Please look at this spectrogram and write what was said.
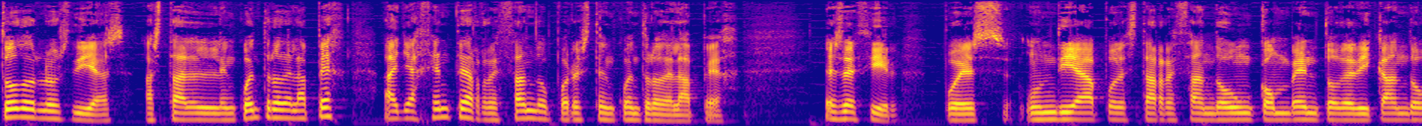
todos los días, hasta el encuentro de la PEG, haya gente rezando por este encuentro de la PEG. Es decir, pues un día puede estar rezando un convento dedicando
